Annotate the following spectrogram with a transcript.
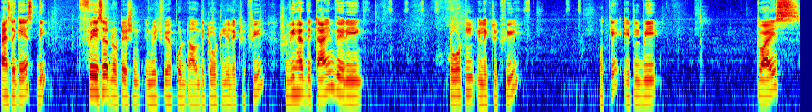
as against the phasor notation in which we have put down the total electric field. We have the time varying total electric field, okay. it will be twice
